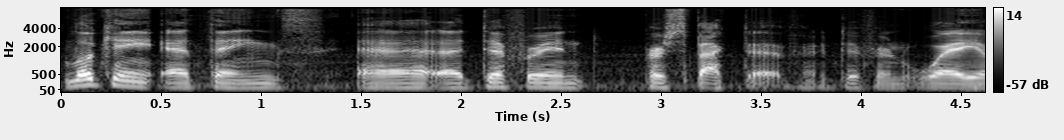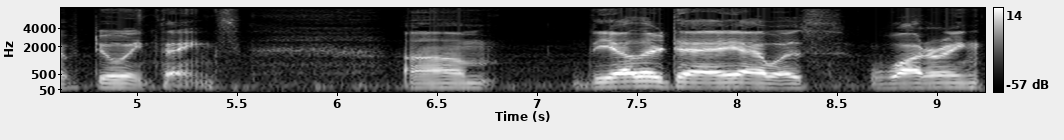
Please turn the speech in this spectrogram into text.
looking at things at a different perspective, a different way of doing things. Um, the other day I was watering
